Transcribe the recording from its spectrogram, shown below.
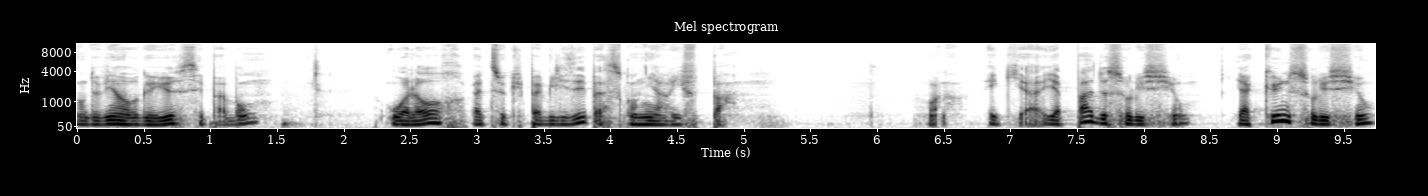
on devient orgueilleux, c'est pas bon. Ou alors, bah, de se culpabiliser parce qu'on n'y arrive pas. Voilà. Et qu'il n'y a, pas de solution. Il n'y a qu'une solution,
